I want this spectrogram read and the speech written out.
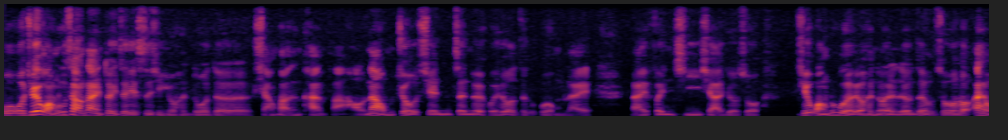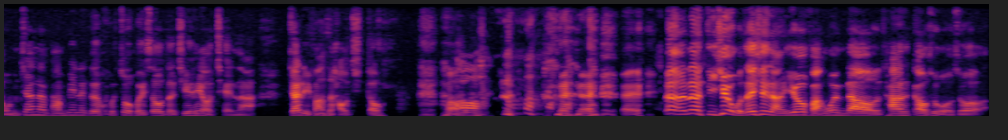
我我觉得网络上那你对这些事情有很多的想法跟看法，好，那我们就先针对回收的这个部分，我们来来分析一下，就是说，其实网络有很多人都认为说说，哎，我们家那旁边那个做回收的其实很有钱啦，家里房子好几栋。哦，哎，那那的确，我在现场也有访问到，他告诉我说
